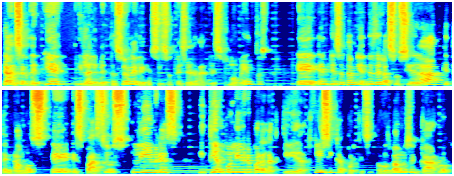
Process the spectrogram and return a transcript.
cáncer de piel y la alimentación, el ejercicio que se da en esos momentos, eh, también desde la sociedad, que tengamos eh, espacios libres y tiempo libre para la actividad física, porque si todos vamos en carro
